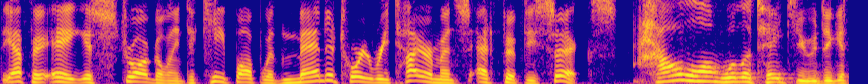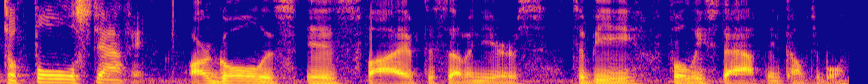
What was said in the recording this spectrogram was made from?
The FAA is struggling to keep up with mandatory retirements at 56. How long will it take you to get to full staffing? Our goal is, is five to seven years to be fully staffed and comfortable.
